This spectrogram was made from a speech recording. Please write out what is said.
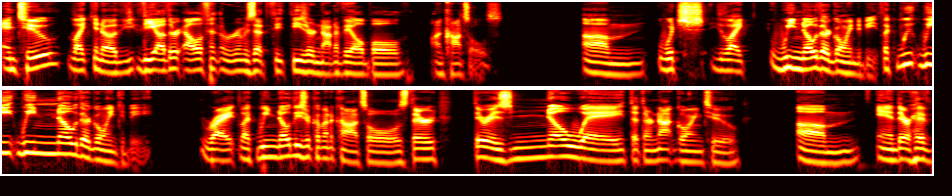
and two, like you know, the, the other elephant in the room is that th- these are not available on consoles. Um which like we know they're going to be. Like we we we know they're going to be right? Like we know these are coming to consoles. There there is no way that they're not going to um and there have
